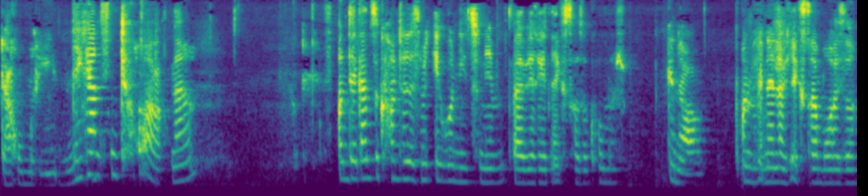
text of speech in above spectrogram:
darum reden. Den ganzen Talk, ne? Und der ganze Content ist mit Ironie zu nehmen, weil wir reden extra so komisch. Genau. Und wir nennen euch extra Mäuse.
